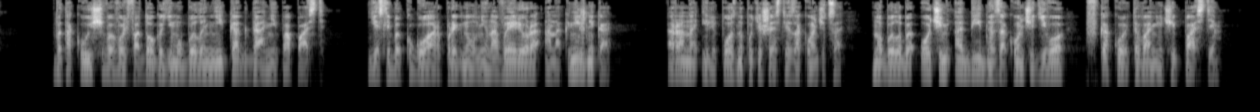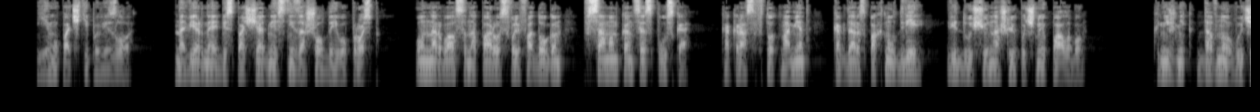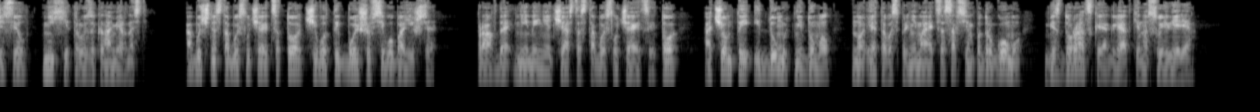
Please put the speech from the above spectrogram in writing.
В атакующего Вольфодога ему было никогда не попасть. Если бы Кугуар прыгнул не на Вериора, а на книжника, рано или поздно путешествие закончится, но было бы очень обидно закончить его в какой-то вонючей пасти. Ему почти повезло. Наверное, беспощадный снизошел до его просьб. Он нарвался на пару с Вольфодогом в самом конце спуска, как раз в тот момент, когда распахнул дверь, ведущую на шлюпочную палубу. Книжник давно вычислил нехитрую закономерность. Обычно с тобой случается то, чего ты больше всего боишься. Правда, не менее часто с тобой случается и то, о чем ты и думать не думал, но это воспринимается совсем по-другому, без дурацкой оглядки на суеверие.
